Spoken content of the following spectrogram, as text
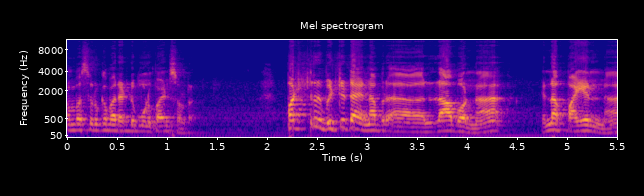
ரொம்ப சுருக்கமாக ரெண்டு மூணு பாயிண்ட் சொல்கிறேன் பற்று விட்டுட்டா என்ன லாபம்னா என்ன பயன்னா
